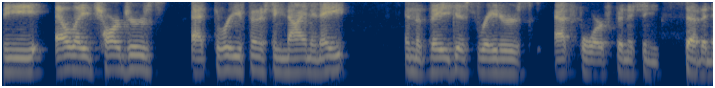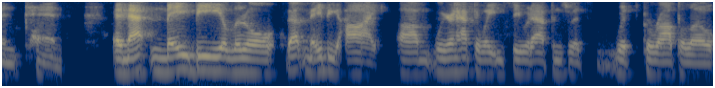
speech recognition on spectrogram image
The LA Chargers at 3 finishing 9 and 8 and the Vegas Raiders at 4 finishing 7 and 10 and that may be a little that may be high. Um, we're gonna have to wait and see what happens with with Garoppolo.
